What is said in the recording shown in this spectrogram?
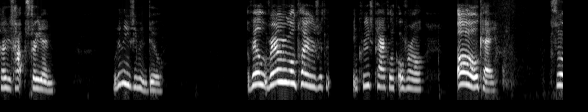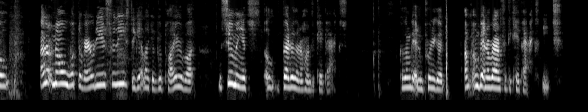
I just hop straight in. What do these even do? Available rare gold players with increased pack luck overall. Oh, okay. So, I don't know what the rarity is for these to get like a good player, but I'm assuming it's better than 100k packs because I'm getting pretty good. I'm, I'm getting around 50k packs each.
